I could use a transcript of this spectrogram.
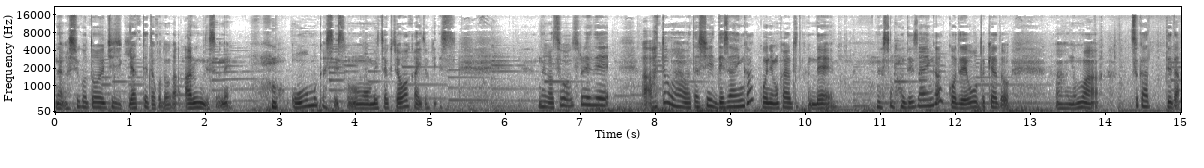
なんか仕事を一時期やってたことがあるんですよね。もう大昔ですもうめちゃくちゃ若い時です。なんかそうそれでああとは私デザイン学校にも通ってたんでそのデザイン学校でオートキャドあのまあ使ってた。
